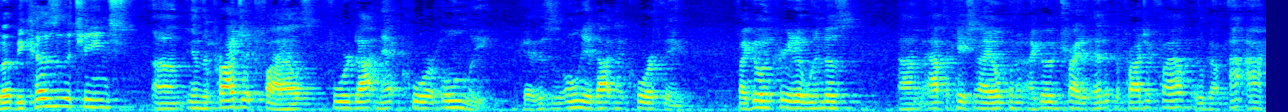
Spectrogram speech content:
But because of the change um, in the project files for .NET Core only, okay, this is only a .NET Core thing. If I go and create a Windows um, application, I open it, I go and try to edit the project file, it'll go, uh-uh,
